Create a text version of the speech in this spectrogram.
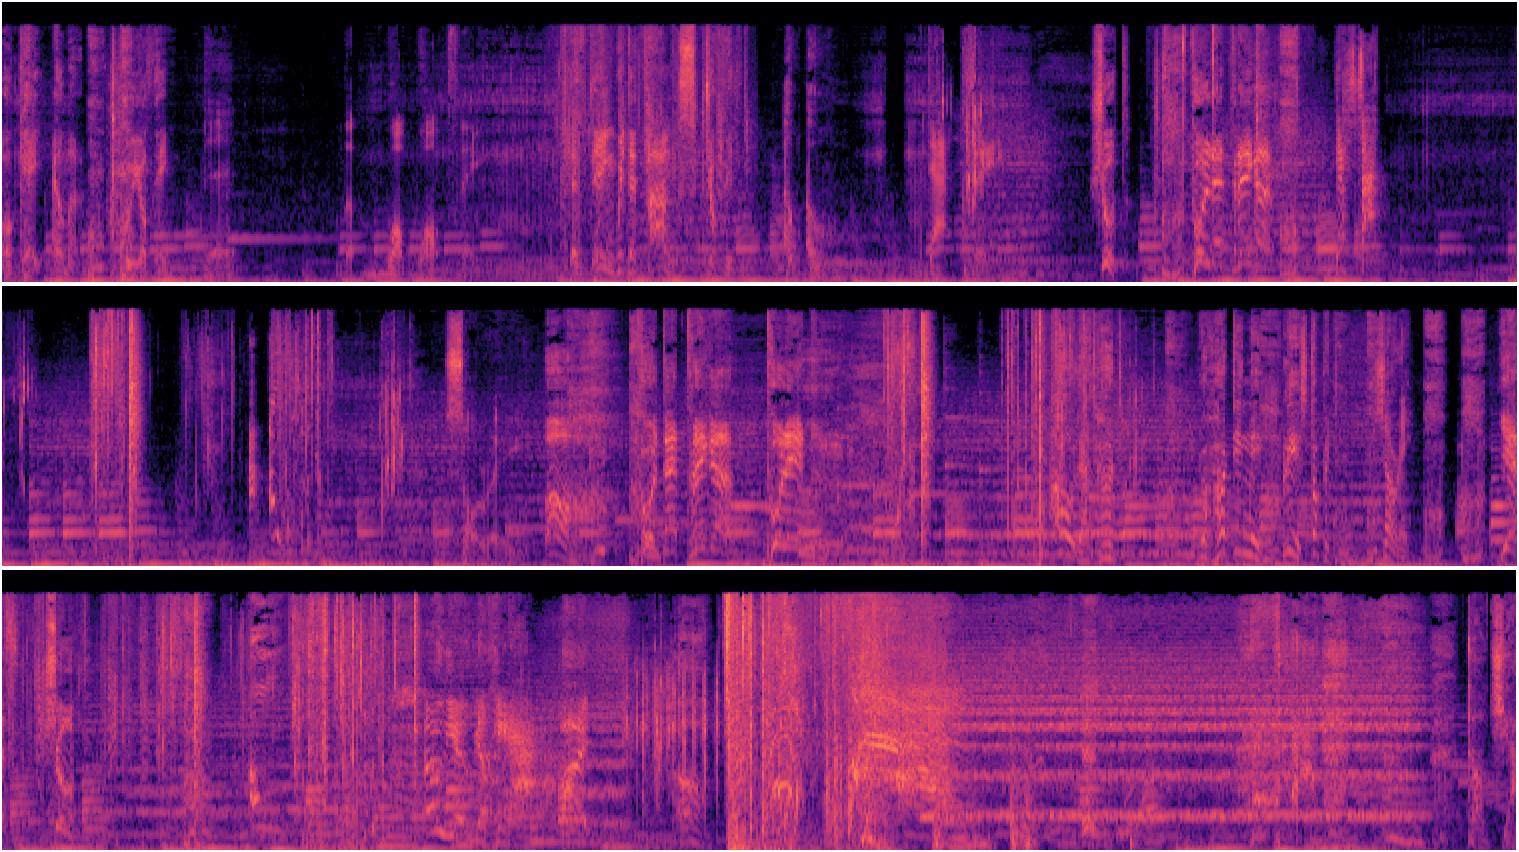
Okay, Elmer, do your thing. What, what thing? The thing with the tongue, stupid. Oh, oh. That thing. Shoot. Pull the trigger. Yes, sir. Ah, Sorry. Oh, pull that trigger. Pull it. Ow, that hurt. You're hurting me. Please stop it. Sorry. Yes, shoot. Oh, you looking at? Why? Gotcha.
